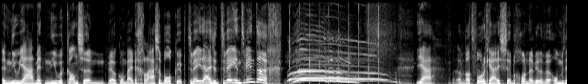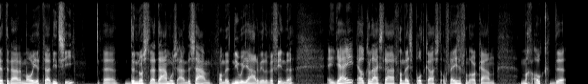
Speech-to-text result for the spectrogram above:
Een nieuw jaar met nieuwe kansen. Welkom bij de Glazen Bol Cup 2022. Ja, wat vorig jaar is eh, begonnen, willen we omzetten naar een mooie traditie. Uh, de Nostradamus aan de Zaan van het nieuwe jaar willen we vinden. En jij, elke luisteraar van deze podcast of lezer van de orkaan, mag ook de,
